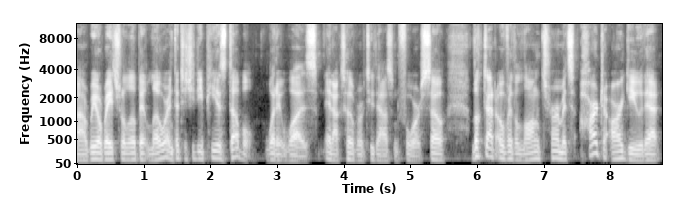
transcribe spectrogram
Uh, real rates are a little bit lower, and debt to GDP is double what it was in October of 2004. So, looked at over the long term, it's hard to argue that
